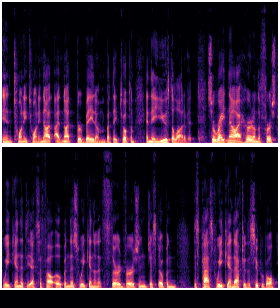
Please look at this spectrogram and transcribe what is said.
in 2020. Not not verbatim, but they took them and they used a lot of it. So right now, I heard on the first weekend that the XFL opened this weekend, and its third version just opened this past weekend after the Super Bowl.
